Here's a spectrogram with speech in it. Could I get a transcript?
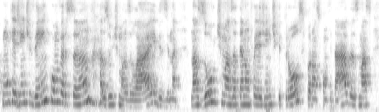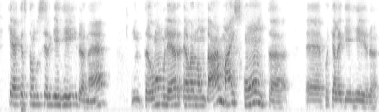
com o que a gente vem conversando nas últimas lives e na, nas últimas até não foi a gente que trouxe, foram as convidadas, mas que é a questão do ser guerreira, né? Então a mulher ela não dá mais conta é, porque ela é guerreira,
